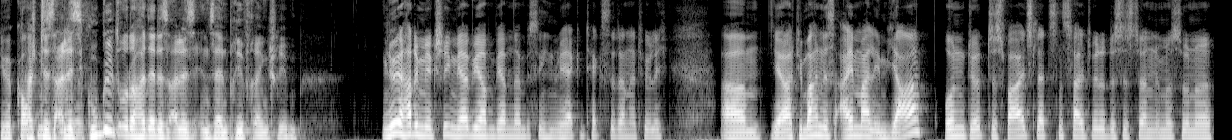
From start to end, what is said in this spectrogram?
Die verkaufen Hast du das alles googelt oder hat er das alles in seinen Brief reingeschrieben? Nö, er hatte mir geschrieben, ja, wir haben, wir haben da ein bisschen hin und her getextet dann natürlich. Ähm, ja, die machen das einmal im Jahr und ja, das war jetzt letztens halt wieder, das ist dann immer so eine,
